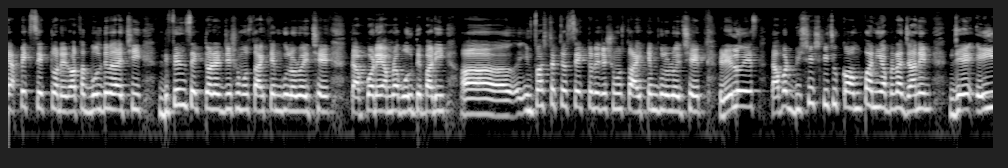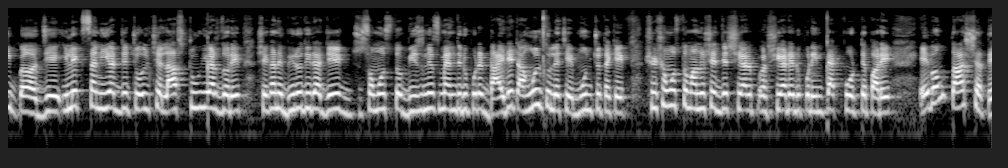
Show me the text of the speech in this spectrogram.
ক্যাপেক্স সেক্টরের অর্থাৎ বলতে চাইছি ডিফেন্স সেক্টরের যে সমস্ত আইটেমগুলো রয়েছে, তারপরে আমরা বলতে পারি ইনফ্রাস্ট্রাকচার সেক্টরে যে সমস্ত আইটেমগুলো রয়েছে রেলওয়েজ তারপর বিশেষ কিছু কোম্পানি আপনারা জানেন যে এই যে ইলেকশন ইয়ার যে চলছে লাস্ট টু ইয়ার্স ধরে, সেখানে বিরোধীরা যে সমস্ত বিজনেসম্যানদের উপরে ডাইরেক্ট আঙুল তুলেছে মঞ্চ থেকে, সে সমস্ত মানুষের যে শেয়ার শেয়ারের উপর ইম্প্যাক্ট পড়তে পারে এবং তার সাথে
